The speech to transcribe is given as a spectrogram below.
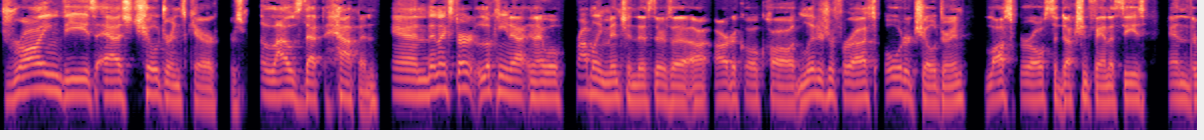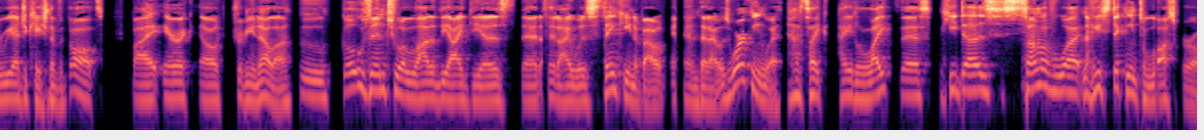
drawing these as children's characters allows that to happen. And then I start looking at, and I will probably mention this. There's a, a article called "Literature for Us: Older Children." Lost Girls, Seduction Fantasies, and the Reeducation of Adults by Eric L. Tribunella, who goes into a lot of the ideas that, that I was thinking about and that I was working with. And it's like, I like this. He does some of what, now he's sticking to Lost Girl,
